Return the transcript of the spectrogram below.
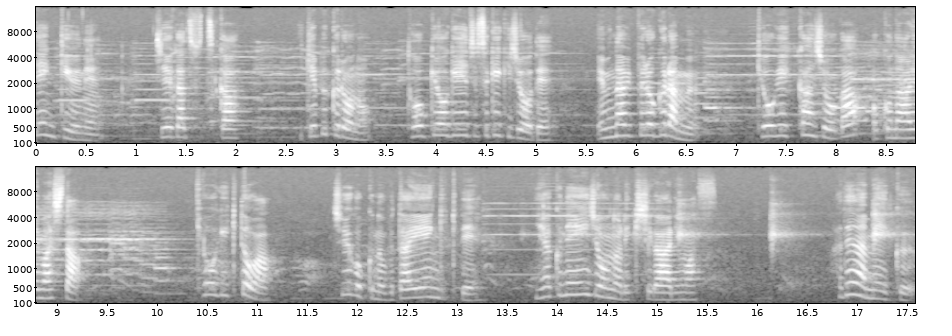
2009年10月2日池袋の東京芸術劇場で M ナビプログラム狂劇鑑賞が行われました。狂劇とは中国の舞台演劇で200年以上の歴史があります。派手なメイク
